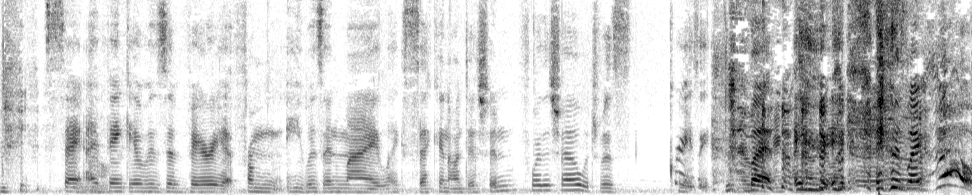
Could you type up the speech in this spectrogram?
Say, I know. think it was a very from he was in my like second audition for the show, which was crazy, but it, was like, oh,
